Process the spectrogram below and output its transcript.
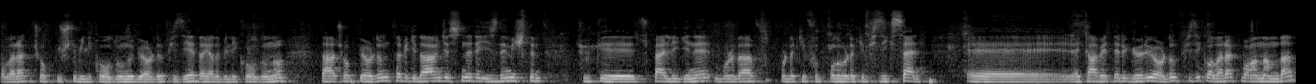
olarak çok güçlü bir lig olduğunu gördüm. Fiziğe dayalı bir lig olduğunu daha çok gördüm. Tabii ki daha öncesinde de izlemiştim Türkiye Süper Ligi'ni. Burada buradaki futbolu, buradaki fiziksel e, rekabetleri görüyordum. Fizik olarak bu anlamda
